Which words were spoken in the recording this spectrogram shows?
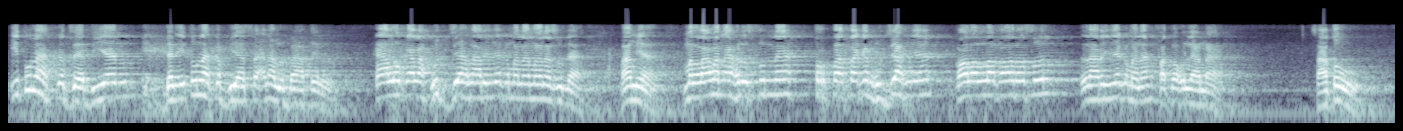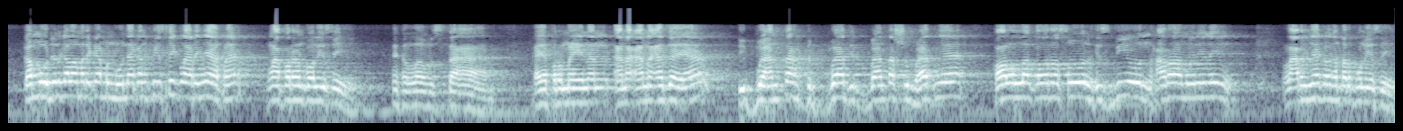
Itulah kejadian dan itulah kebiasaan al-batil. Kalau kalah hujah larinya ke mana mana sudah. Paham ya? Melawan ahlus sunnah, terpatahkan hujahnya. Kalau Allah, kalau Rasul, larinya ke mana? Fatwa ulama. Satu. Kemudian kalau mereka menggunakan fisik, larinya apa? Laporan polisi. Allah musta'an. Kayak permainan anak-anak aja ya. Dibantah debat, dibantah syubhatnya. Kalau Allah, kalau Rasul, hizbiyun, haram ini ini. Larinya ke kantor polisi.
